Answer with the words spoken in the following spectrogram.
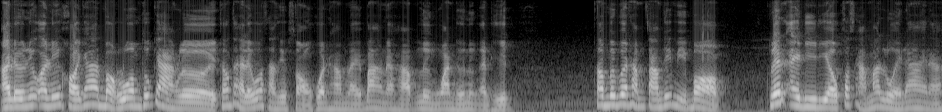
อะเดี๋ยวนี้อันนี้ขออนุญาตบอกรวมทุกอย่างเลยตั้งแต่เลเวล32 ควรทำอะไรบ้างนะครับ1วันถึง1อาทิตย์ ถ้าเพื่อนๆทำตามที่หมีบอกเล่น ID เดียวก็สามารถรวยได้นะ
